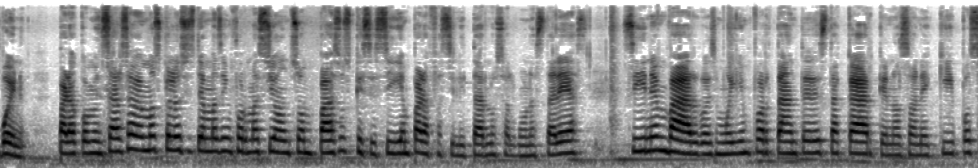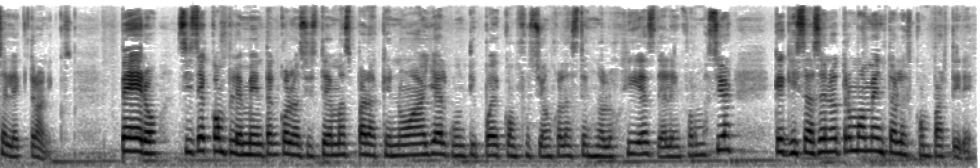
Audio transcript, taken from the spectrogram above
Bueno, para comenzar sabemos que los sistemas de información son pasos que se siguen para facilitarnos algunas tareas. Sin embargo, es muy importante destacar que no son equipos electrónicos, pero sí se complementan con los sistemas para que no haya algún tipo de confusión con las tecnologías de la información que quizás en otro momento les compartiré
